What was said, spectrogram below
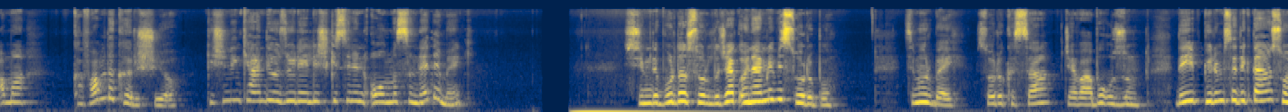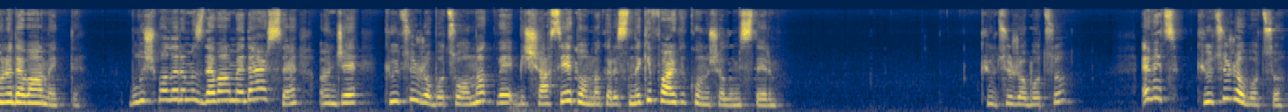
ama kafam da karışıyor. Kişinin kendi özüyle ilişkisinin olması ne demek? Şimdi burada sorulacak önemli bir soru bu. Timur Bey, soru kısa, cevabı uzun deyip gülümsedikten sonra devam etti. Buluşmalarımız devam ederse önce kültür robotu olmak ve bir şahsiyet olmak arasındaki farkı konuşalım isterim. Kültür robotu? Evet, kültür robotu.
